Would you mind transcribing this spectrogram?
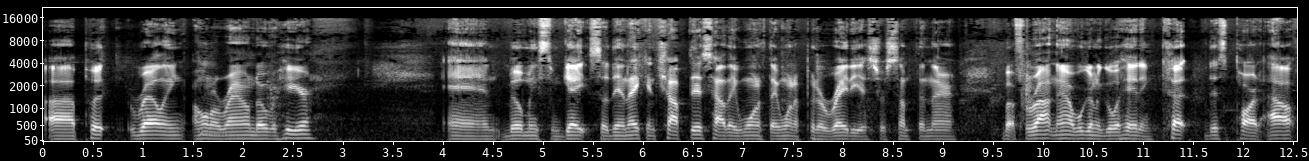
uh, put railing on around over here and build me some gates so then they can chop this how they want if they want to put a radius or something there. But for right now, we're going to go ahead and cut this part out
